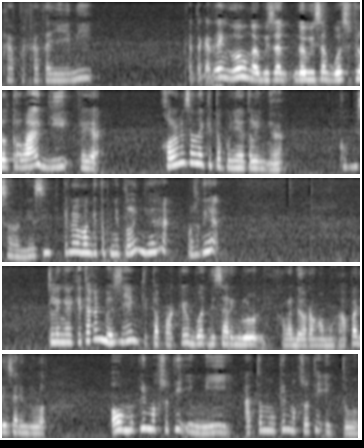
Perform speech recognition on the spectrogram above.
kata-katanya ini kata-kata yang gue nggak bisa nggak bisa gue filter lagi kayak kalau misalnya kita punya telinga kok misalnya sih? Kan memang kita punya telinga. Maksudnya telinga kita kan biasanya kita pakai buat disaring dulu nih. Kalau ada orang ngomong apa disaring dulu. Oh mungkin maksudnya ini atau mungkin maksudnya itu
